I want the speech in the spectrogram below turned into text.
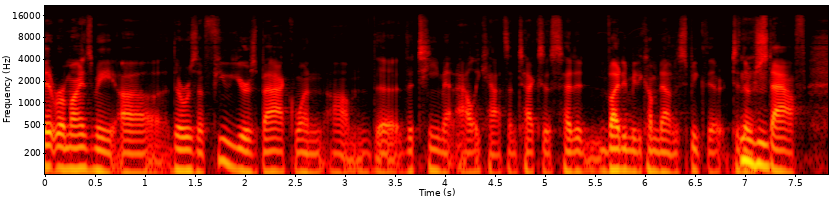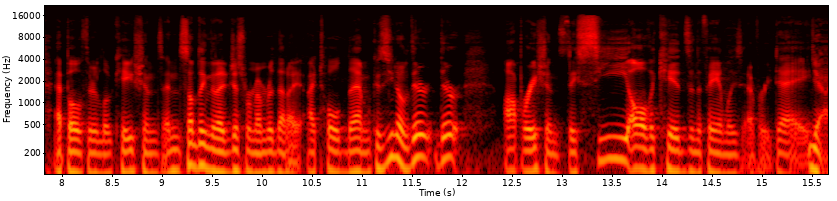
it reminds me. Uh, there was a few years back when um, the the team at Alley Cats in Texas had invited me to come down to speak there to their mm-hmm. staff at both their locations, and something that I just remembered that I, I told them because you know they're they're operations they see all the kids and the families every day yeah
